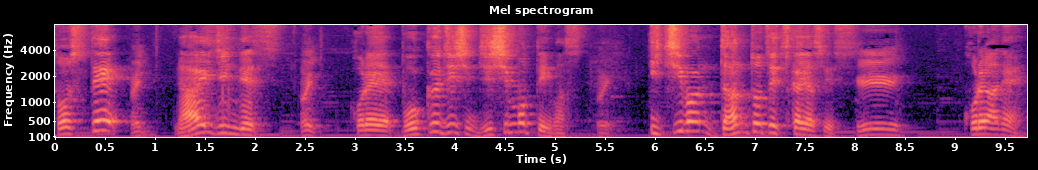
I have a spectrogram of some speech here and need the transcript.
そしてはい。雷神です。はい。これ僕自身自信持っています。はい。一番ダントツで使いやすいです。ええこれはね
